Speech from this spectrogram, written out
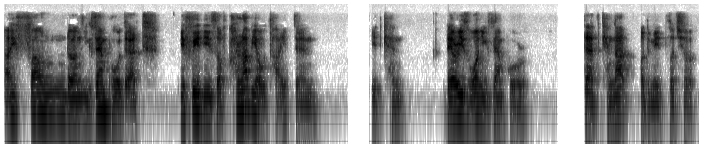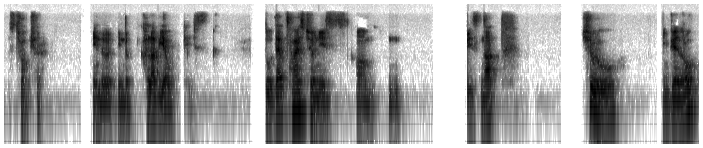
I found an example that if it is of Calabi-Yau type, then it can. There is one example that cannot admit such a structure in the in the Calabi-Yau case. So that question is um, is not true in general,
